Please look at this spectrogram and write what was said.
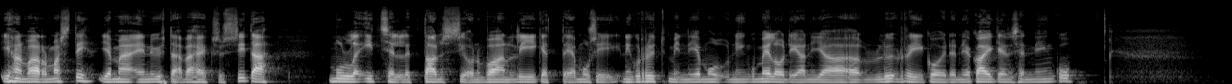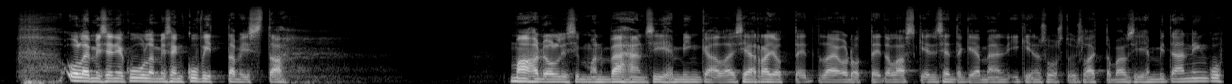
Ihan varmasti. Ja mä en yhtään väheksy sitä. Mulle itselle tanssi on vaan liikettä ja musiik, niin kuin rytmin ja mu, niin kuin melodian ja lyriikoiden ja kaiken sen niin kuin – olemisen ja kuulemisen kuvittamista mahdollisimman vähän siihen minkäänlaisia rajoitteita tai odotteita laskien, niin sen takia mä en ikinä suostuisi laittamaan siihen mitään niin kuin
